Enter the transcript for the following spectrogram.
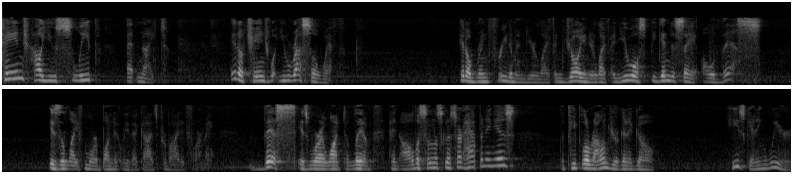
change how you sleep at night. It'll change what you wrestle with. It'll bring freedom into your life and joy in your life. And you will begin to say, Oh, this is the life more abundantly that God's provided for me. This is where I want to live. And all of a sudden, what's going to start happening is the people around you are going to go, He's getting weird.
